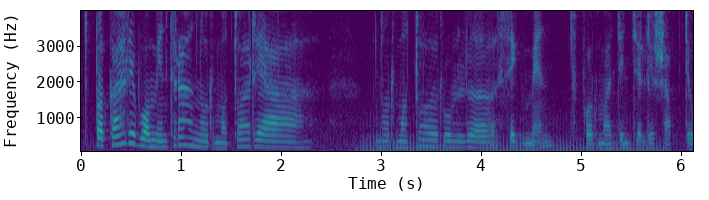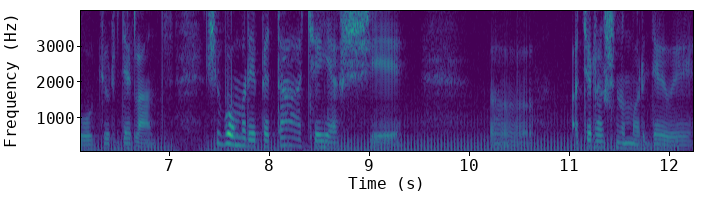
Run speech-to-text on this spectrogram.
După care vom intra în următoarea în următorul uh, segment format din cele șapte ochiuri de lanț și vom repeta aceeași, uh, același număr de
